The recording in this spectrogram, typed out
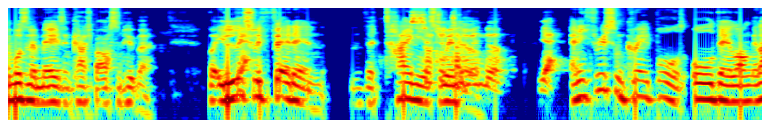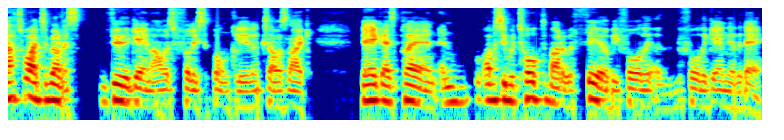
it was an amazing catch by Austin Hooper, but he literally fitted in the tiniest Such a tight window, window. and he threw some great balls all day long, and that's why, to be honest, through the game I was fully supporting Cleveland because I was like, Baker's playing, and obviously we talked about it with Theo before the before the game the other day,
